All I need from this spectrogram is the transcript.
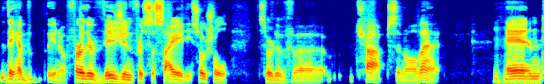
they have you know further vision for society, social sort of uh, chops, and all that. Mm-hmm. And,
